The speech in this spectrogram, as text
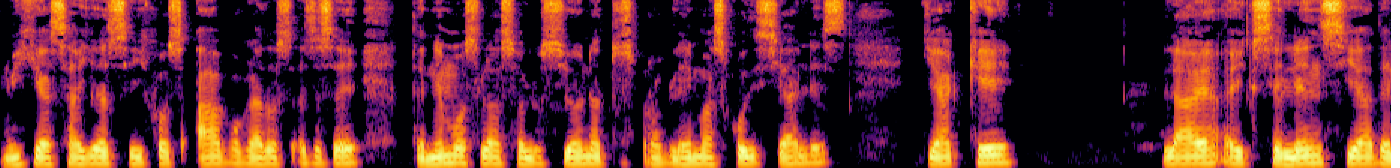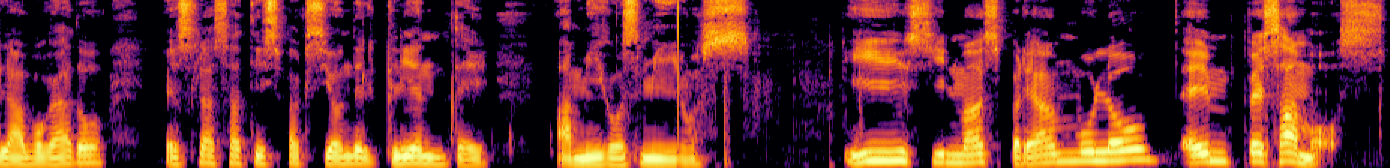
Mejía Sayas Hijos Abogados SC tenemos la solución a tus problemas judiciales ya que la excelencia del abogado es la satisfacción del cliente amigos míos. Y sin más preámbulo, empezamos.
